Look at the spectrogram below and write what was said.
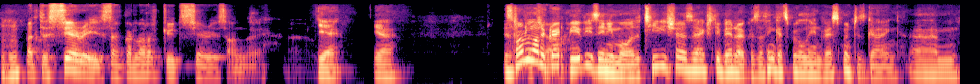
mm-hmm. but the series they've got a lot of good series on there. Um, yeah, yeah. There's not a lot of great movies anymore. The TV shows are actually better because I think that's where all the investment is going. Um,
